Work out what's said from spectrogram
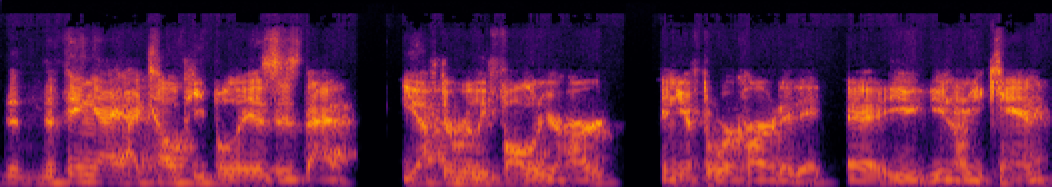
the, the thing I, I tell people is is that you have to really follow your heart and you have to work hard at it. Uh, you you know you can't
